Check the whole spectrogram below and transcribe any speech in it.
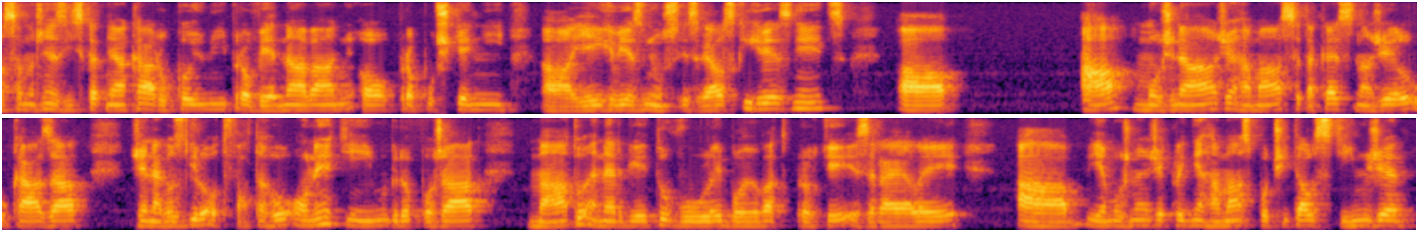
samozřejmě získat nějaká rukojmí pro vyjednávání o propuštění jejich vězňů z izraelských věznic. A možná, že Hamás se také snažil ukázat, že na rozdíl od Fatahu, on je tím, kdo pořád má tu energii, tu vůli bojovat proti Izraeli a je možné, že klidně Hamas počítal s tím, že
